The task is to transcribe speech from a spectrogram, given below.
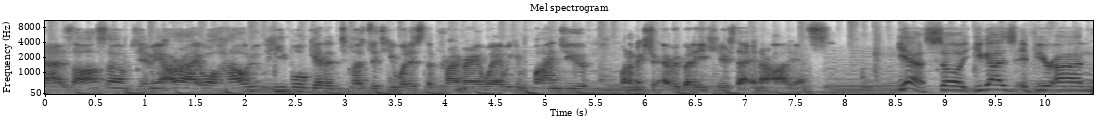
That is awesome, Jimmy. All right. Well, how do people get in touch with you? What is the primary way we can find you? Want to make sure everybody hears that in our audience. Yeah, so you guys, if you're on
